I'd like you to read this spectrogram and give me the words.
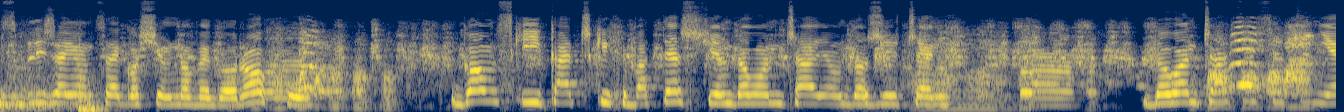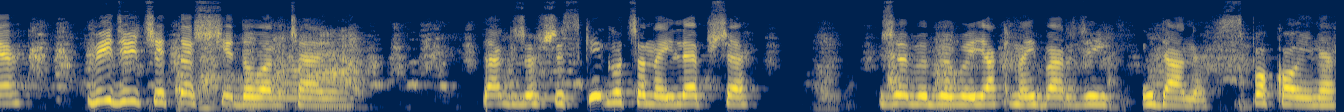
zbliżającego się nowego roku. Gąski i kaczki chyba też się dołączają do życzeń. Dołączacie się czy nie? Widzicie, też się dołączają. Także wszystkiego co najlepsze, żeby były jak najbardziej udane, spokojne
